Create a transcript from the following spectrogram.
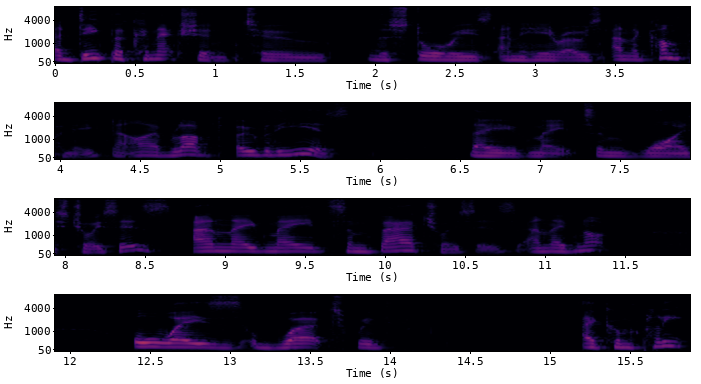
a deeper connection to the stories and heroes and the company that I've loved over the years. They've made some wise choices and they've made some bad choices, and they've not always worked with a complete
